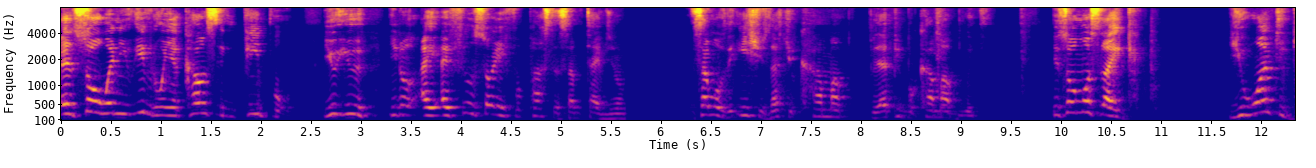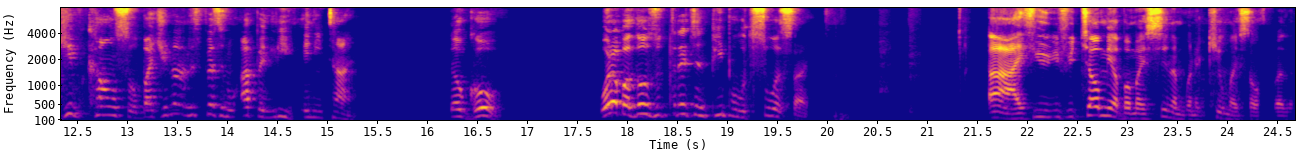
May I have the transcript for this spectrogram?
And so when you even when you're counseling people, you you you know, I, I feel sorry for pastors sometimes, you know, some of the issues that you come up that people come up with. It's almost like you want to give counsel, but you know that this person will up and leave anytime. They'll go. What about those who threaten people with suicide? Ah, if you if you tell me about my sin, I'm gonna kill myself, brother.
